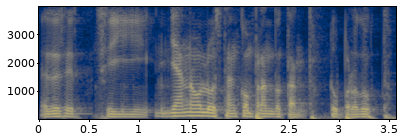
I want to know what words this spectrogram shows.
Es decir, si ya no lo están comprando tanto tu producto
